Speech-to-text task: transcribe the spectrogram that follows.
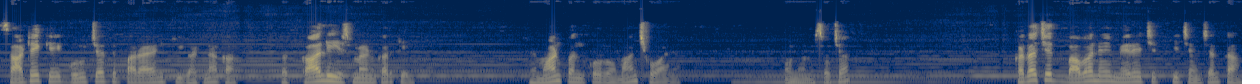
साठे के गुरुचरित्र पारायण की घटना का तत्काल ही स्मरण करके हेमान पंत को रोमांच हो आया। उन्होंने सोचा, कदाचित बाबा ने मेरे चित्त की चंचलता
